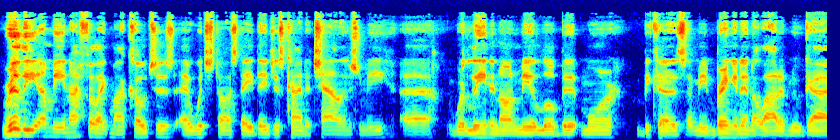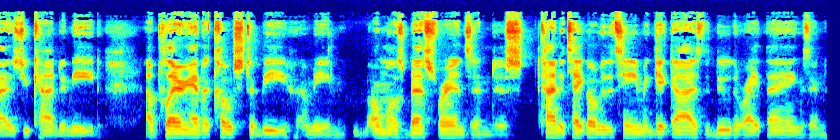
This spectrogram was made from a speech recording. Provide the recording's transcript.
really, I mean, I feel like my coaches at Wichita State, they just kind of challenged me. Uh, were leaning on me a little bit more because, I mean, bringing in a lot of new guys, you kind of need a player and a coach to be, I mean, almost best friends and just kind of take over the team and get guys to do the right things and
